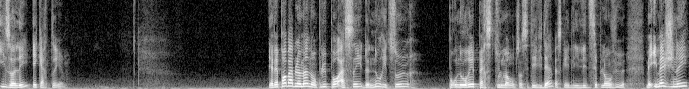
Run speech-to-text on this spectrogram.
isolés, écartés. Il n'y avait probablement non plus pas assez de nourriture pour nourrir tout le monde. Ça, c'est évident parce que les, disciples l'ont vu. Mais imaginez,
